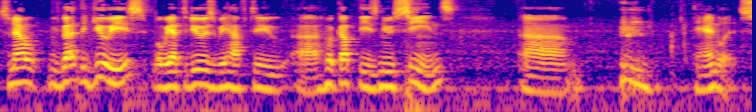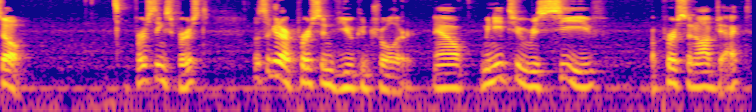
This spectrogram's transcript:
So now we've got the GUIs. What we have to do is we have to uh, hook up these new scenes um, to handle it. So first things first, let's look at our person view controller. Now we need to receive a person object,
